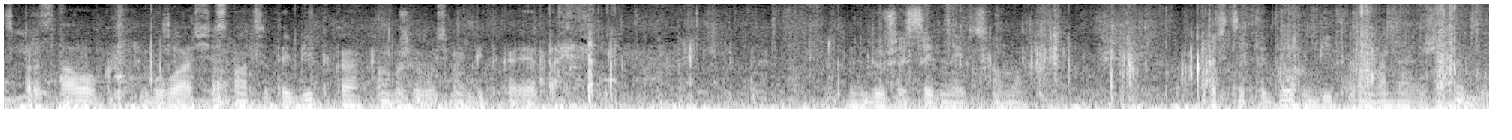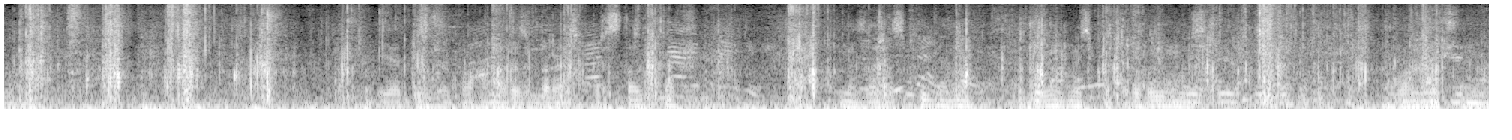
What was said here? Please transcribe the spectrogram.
З приставок була 16 бітка, а може 8 бітка я так. Не дуже сильний в цьому. 32 бітка в мене вже не було. Я дуже погано розбираюсь в приставках. Ми зараз підемо, подивимось, поторгуємось. Головна ціна.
